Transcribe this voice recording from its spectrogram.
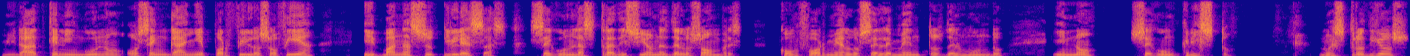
Mirad que ninguno os engañe por filosofía y vanas sutilezas, según las tradiciones de los hombres, conforme a los elementos del mundo, y no según Cristo. Nuestro Dios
